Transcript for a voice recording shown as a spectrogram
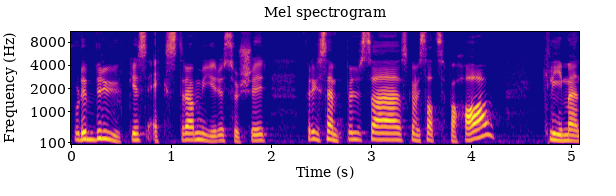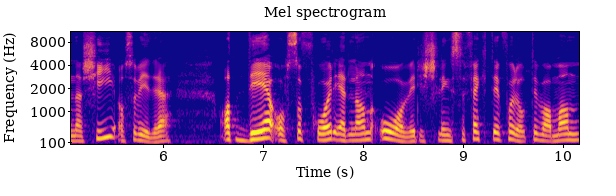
hvor det brukes ekstra mye ressurser. F.eks. så skal vi satse på hav, klima og energi osv at det også får en eller annen overrislingseffekt i forhold til hva man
